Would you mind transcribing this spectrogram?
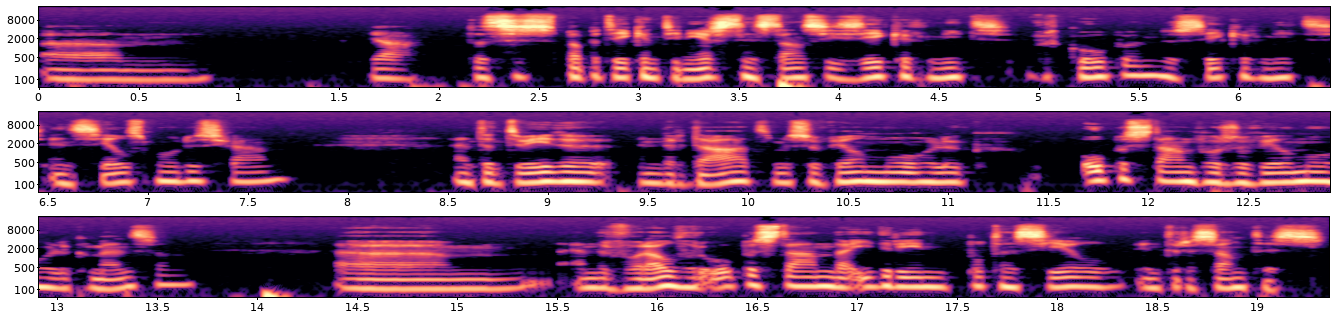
Um, ja, dat, is, dat betekent in eerste instantie zeker niet verkopen, dus zeker niet in salesmodus gaan. En ten tweede, inderdaad, met zoveel mogelijk openstaan voor zoveel mogelijk mensen. Ehm, en er vooral voor openstaan dat iedereen potentieel interessant is.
